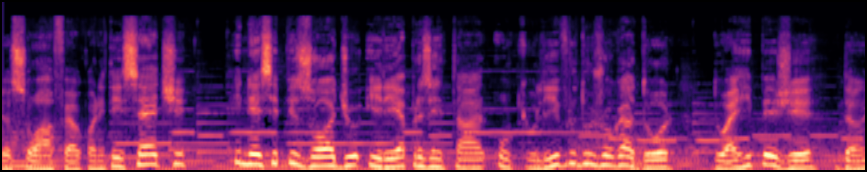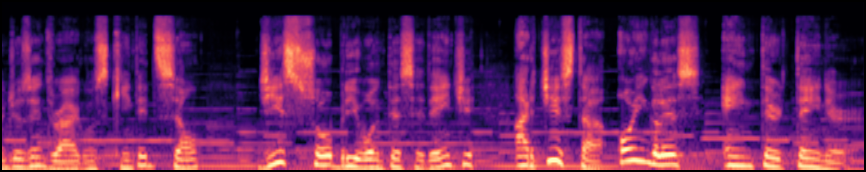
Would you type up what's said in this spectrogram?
Eu sou o Rafael47 e nesse episódio irei apresentar o que o livro do jogador do RPG Dungeons and Dragons 5 edição diz sobre o antecedente artista ou inglês entertainer.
